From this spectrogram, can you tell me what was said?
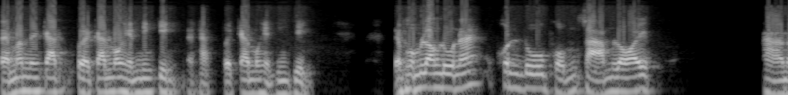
แต่มันเป็นการเปิดการมองเห็นจริง ๆ นะครับ เปิดการมองเห็นจริงๆเดี๋ยวผมลองดูนะ คนดูผมสามร้อยอ่า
